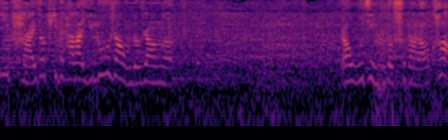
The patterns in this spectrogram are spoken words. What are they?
一排就噼里啪啦，一路上我们都这样的，然后武警不都出发了，我靠。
